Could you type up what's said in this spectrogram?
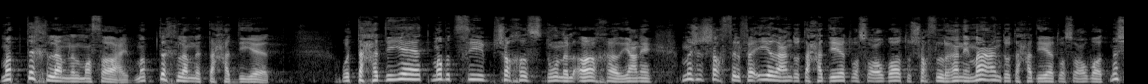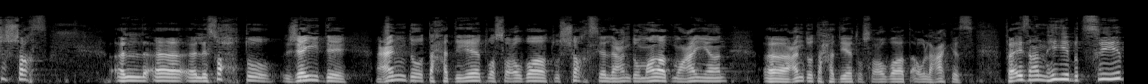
ما بتخلى من المصاعب ما بتخلى من التحديات. والتحديات ما بتصيب شخص دون الآخر. يعني مش الشخص الفقير عنده تحديات وصعوبات والشخص الغني ما عنده تحديات وصعوبات. مش الشخص آه، اللي صحته جيدة عنده تحديات وصعوبات والشخص يلي عنده مرض معين آه، عنده تحديات وصعوبات أو العكس. فاذا هي بتصيب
